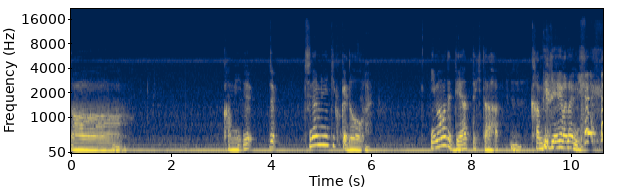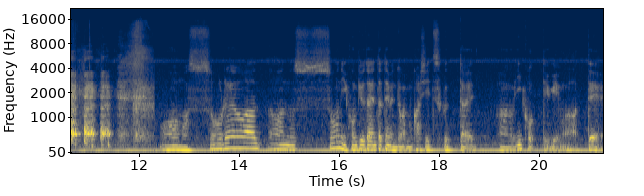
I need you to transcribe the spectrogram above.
ああ神？え？ちなみに聞くけど、はい。今まで出会ってきたうん。神ゲーは何？ああまあそれはあのソニーコンピューターエンターテインメントが昔作ったあのイコっていうゲームがあって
